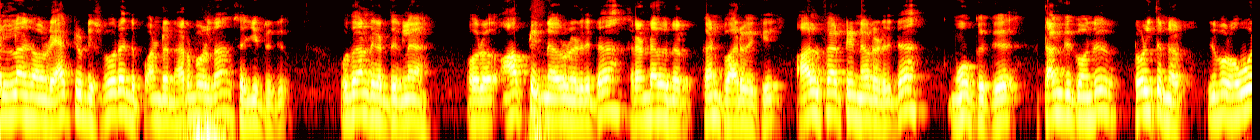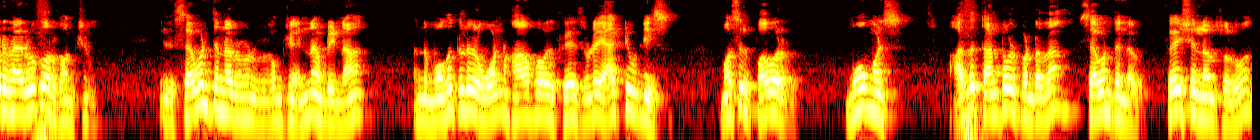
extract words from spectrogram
எல்லாம் அவனுடைய ஆக்டிவிட்டிஸ் பூரா இந்த பன்னெண்டு நரம்புகள் தான் செஞ்சிட்ருக்கு. உதாரணத்துக்கு எடுத்துங்களேன் ஒரு ஆப்டிக் நர்வுன்னு எடுத்துட்டால் ரெண்டாவது நர்வு கண் பார்வைக்கு. ஆல்ஃபேக்டிக் நர்வு எடுத்துட்டால் மூக்குக்கு டங்குக்கு வந்து டுவெல்த்து நர்வு இது போல் ஒவ்வொரு நர்வுக்கும் ஒரு ஃபங்க்ஷன் இது செவன்த் நர்வு ஃபங்க்ஷன் என்ன அப்படின்னா அந்த முகத்தில் இருக்கிற ஒன் ஹாஃப் ஆஃப் ஃபேஸினுடைய ஆக்டிவிட்டீஸ் மசில் பவர் மூமெண்ட்ஸ் அதை கண்ட்ரோல் பண்ணுறது தான் செவன்த் நர்வ் ஃபேஷியல் நர்வ்னு சொல்லுவோம்.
